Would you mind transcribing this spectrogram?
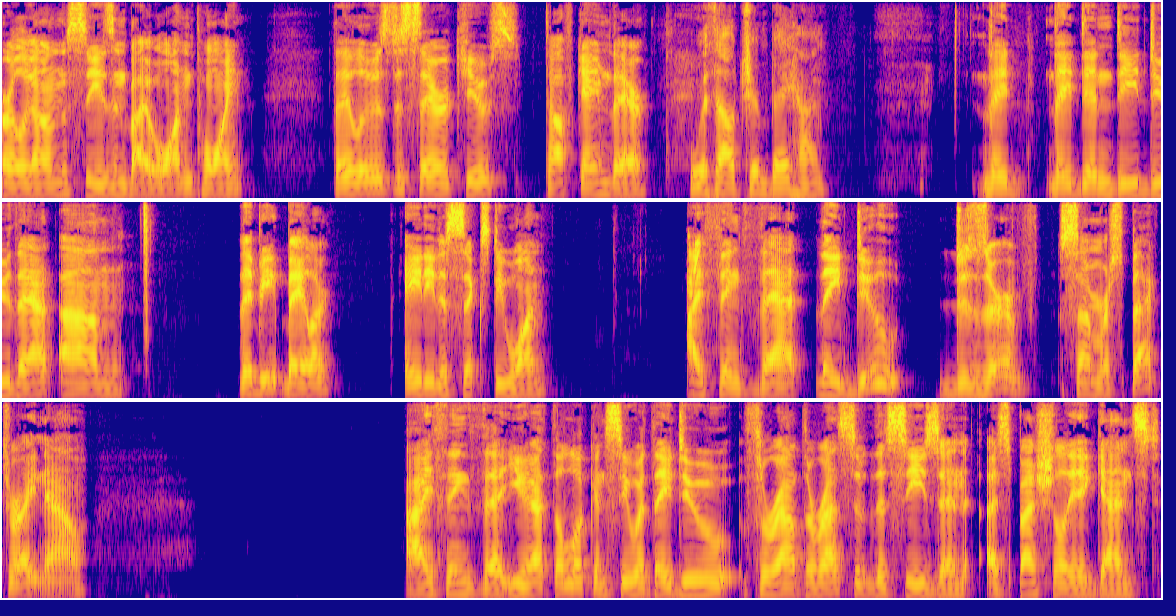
early on in the season by one point. They lose to Syracuse. Tough game there. Without Jim Boeheim. They they did indeed do that. Um, they beat Baylor, eighty to sixty one. I think that they do deserve some respect right now. I think that you have to look and see what they do throughout the rest of the season, especially against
